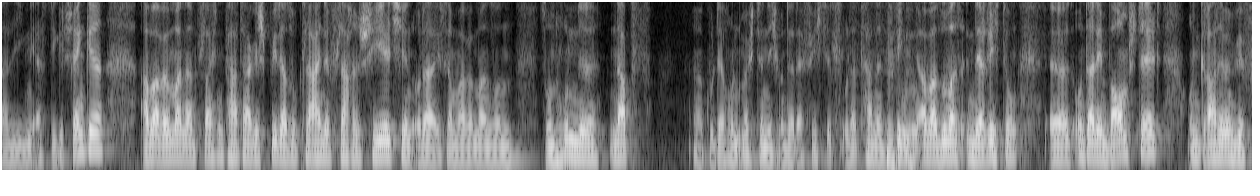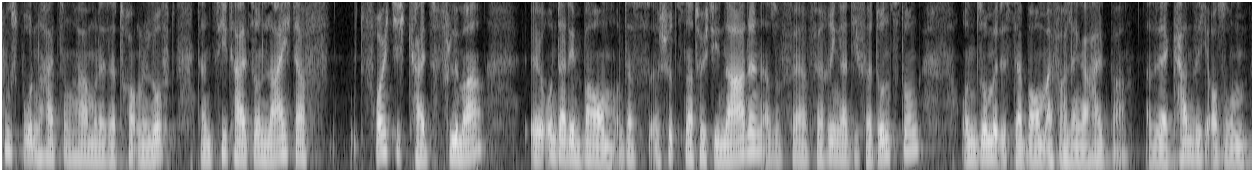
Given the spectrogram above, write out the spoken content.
da liegen erst die Geschenke. Aber wenn man dann vielleicht ein paar Tage später so kleine, flache Schälchen oder ich sag mal, wenn man so ein, so Hundenapf ja gut, der Hund möchte nicht unter der Fichte oder Tanne trinken, aber sowas in der Richtung äh, unter den Baum stellt. Und gerade wenn wir Fußbodenheizung haben oder sehr trockene Luft, dann zieht halt so ein leichter Feuchtigkeitsflimmer äh, unter dem Baum. Und das äh, schützt natürlich die Nadeln, also ver verringert die Verdunstung und somit ist der Baum einfach länger haltbar. Also der kann sich aus so einem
